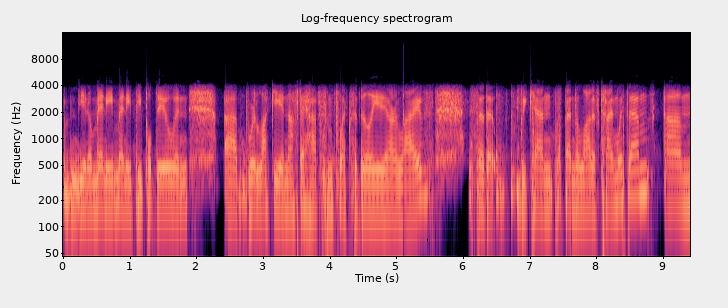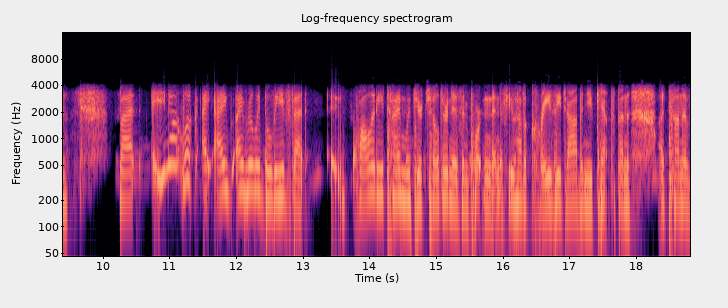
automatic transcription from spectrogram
you know many many people do, and um, we're lucky enough to have some flexibility in our lives so that we can spend a lot of time with them. Um, but you know, look, I, I, I really believe that quality time with your children is important and if you have a crazy job and you can't spend a ton of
